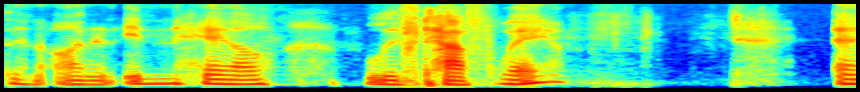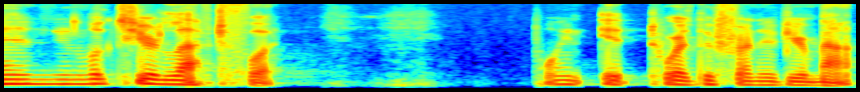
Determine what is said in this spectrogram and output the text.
Then on an inhale, lift halfway and look to your left foot. Point it toward the front of your mat.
